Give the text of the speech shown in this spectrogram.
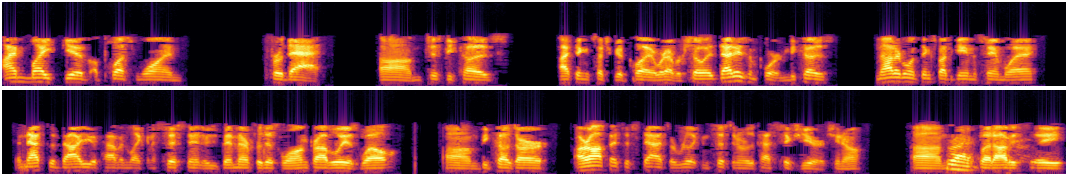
I might give a plus one for that. Um, just because I think it's such a good play or whatever. So that is important because not everyone thinks about the game the same way. And that's the value of having like an assistant who's been there for this long probably as well. Um, because our, our offensive stats are really consistent over the past six years, you know? Um, right. but obviously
